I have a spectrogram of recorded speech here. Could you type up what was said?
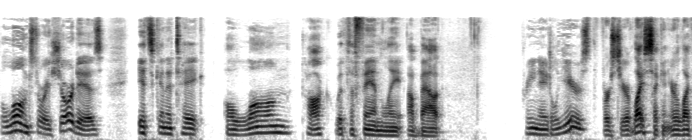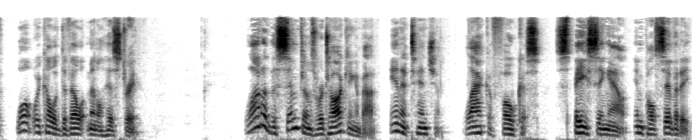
The long story short is, it's going to take a long talk with the family about prenatal years, the first year of life, second year of life, what we call a developmental history. A lot of the symptoms we're talking about, inattention, lack of focus, spacing out, impulsivity,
